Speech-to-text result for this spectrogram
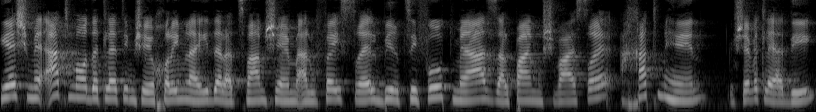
יש מעט מאוד אתלטים שיכולים להעיד על עצמם שהם אלופי ישראל ברציפות מאז 2017. אחת מהן יושבת לידי,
